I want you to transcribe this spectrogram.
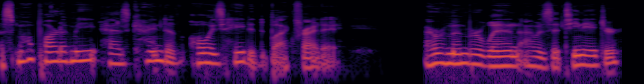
a small part of me has kind of always hated Black Friday. I remember when I was a teenager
